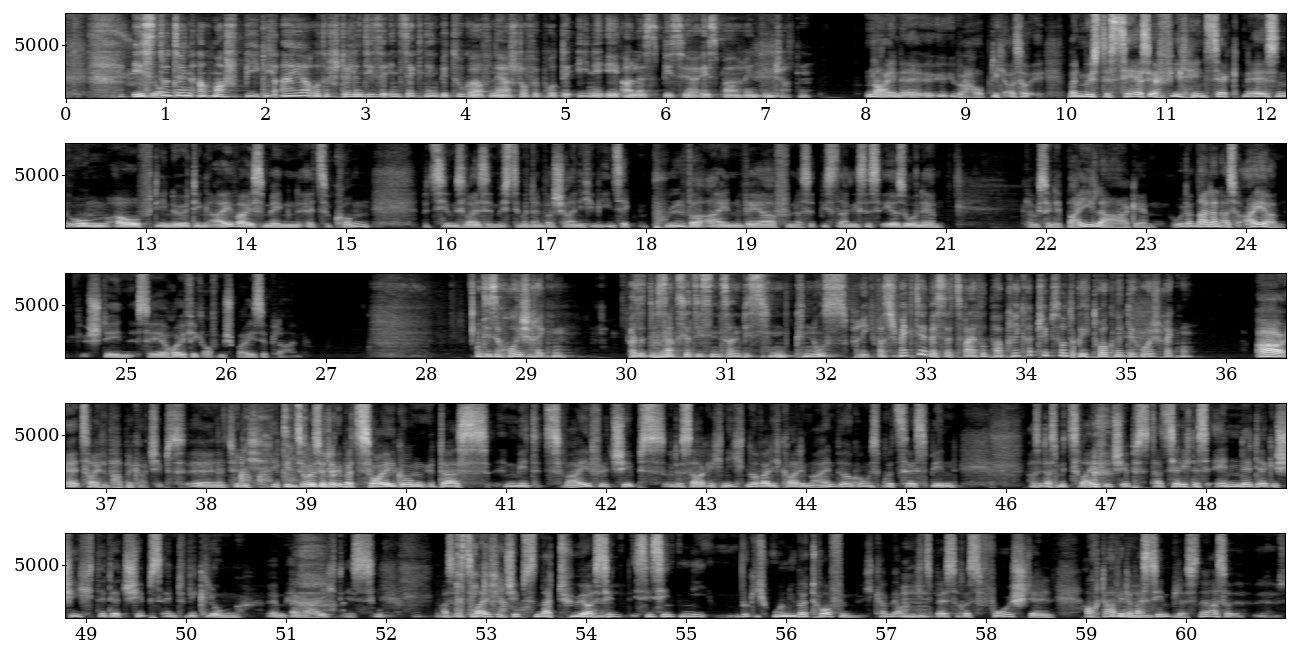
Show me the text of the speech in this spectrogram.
Isst ja. du denn auch mal Spiegeleier oder stellen diese Insekten in Bezug auf Nährstoffe, Proteine eh alles bisher Essbare in den Schatten? Nein, äh, überhaupt nicht. Also, man müsste sehr, sehr viele Insekten essen, um auf die nötigen Eiweißmengen, äh, zu kommen, beziehungsweise müsste man dann wahrscheinlich irgendwie Insektenpulver einwerfen. Also, bislang ist es eher so eine glaube ich, so eine Beilage, oder? Nein, nein, also Eier stehen sehr häufig auf dem Speiseplan. Und diese Heuschrecken, also du Mhm. sagst ja, die sind so ein bisschen knusprig. Was schmeckt dir besser, Zweifel Paprika-Chips oder getrocknete Heuschrecken? Ah, äh, Zweifel Paprika-Chips. Äh, Oh natürlich, ich Gott bin sowieso der. Überzeugung, dass mit Zweifelchips, und das sage ich nicht nur, weil ich gerade im Einbürgerungsprozess bin, also dass mit Zweifelchips tatsächlich das Ende der Geschichte der Chipsentwicklung, ähm, erreicht ist. Also denke ich Zweifelchips. Natur Mhm. sind sie sind nie wirklich unübertroffen. Ich kann mir auch nichts Mhm. Besseres vorstellen. Auch da wieder was Mhm. Simples, ne? Also, äh,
